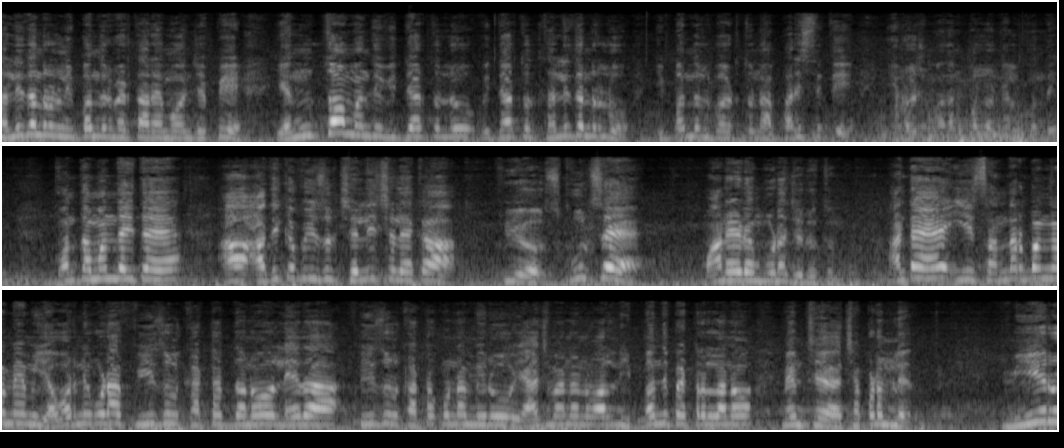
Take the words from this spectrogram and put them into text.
తల్లిదండ్రులను ఇబ్బందులు పెడతారేమో అని చెప్పి ఎంతో మంది విద్యార్థులు విద్యార్థుల తల్లిదండ్రులు ఇబ్బందులు పడుతున్న పరిస్థితి ఈరోజు మదనపల్లిలో నెలకొంది. కొంతమంది అయితే ఆ అధిక ఫీజులు చెల్లించలేక స్కూల్సే మానేయడం కూడా జరుగుతుంది. అంటే ఈ సందర్భంగా మేము ఎవరిని కూడా ఫీజులు కట్టద్దనో లేదా ఫీజులు కట్టకుండా మీరు యాజమాన్యం వాళ్ళని ఇబ్బంది పెట్టాలనో మేము చెప్పడం లేదు. మీరు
